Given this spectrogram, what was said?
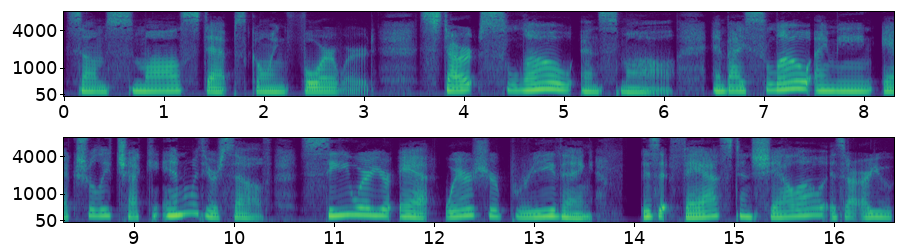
some small steps going forward. Start slow and small. And by slow, I mean actually check in with yourself. See where you're at. Where's your breathing? Is it fast and shallow? Is there, are you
